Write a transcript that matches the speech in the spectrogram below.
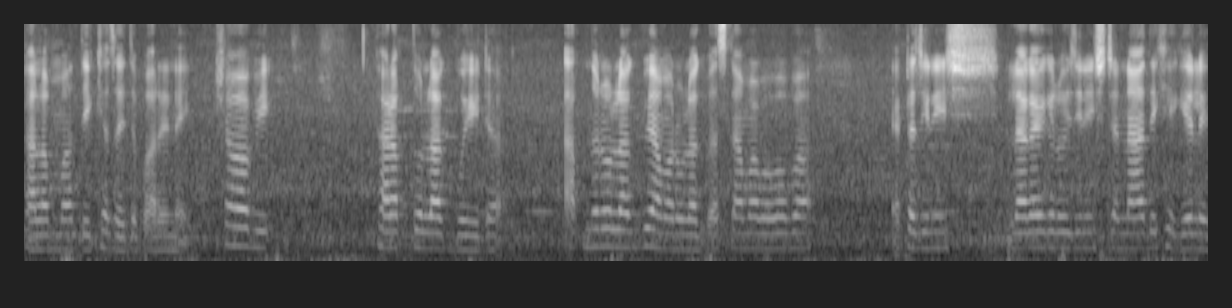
কালাম্মা দেখা যাইতে পারে নাই। স্বাভাবিক। খারাপ তো লাগবে এটা। আপনারও লাগবে, আমারও লাগবে। আজকে আমার বাবা বা একটা জিনিস লাগাই গেল, ওই জিনিসটা না দেখে গেলে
